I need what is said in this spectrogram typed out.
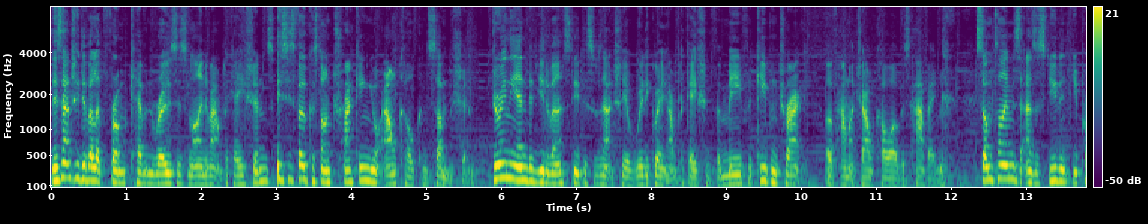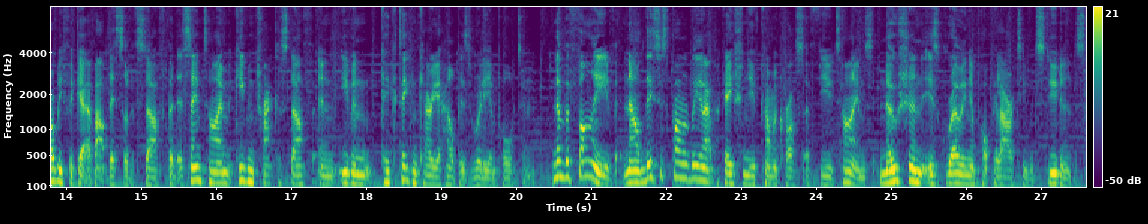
This actually developed from Kevin Rose's line of applications. This is focused on tracking your alcohol consumption. During the end of university, this was actually a really great application for me for keeping track of how much alcohol I was having. Sometimes as a student you probably forget about this sort of stuff, but at the same time keeping track of stuff and even taking care of your health is really important. Number 5. Now this is probably an application you've come across a few times. Notion is growing in popularity with students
